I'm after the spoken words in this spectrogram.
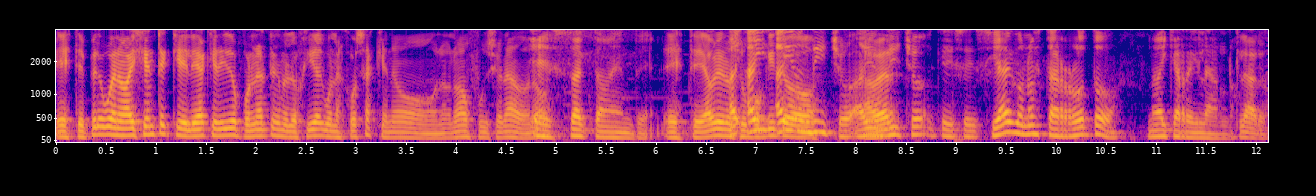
este, pero bueno, hay gente que le ha querido poner tecnología a algunas cosas que no, no, han funcionado, ¿no? Exactamente. Este, háblenos un poquito. Hay un dicho, hay un dicho que dice, si algo no está roto, no hay que arreglarlo. Claro.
